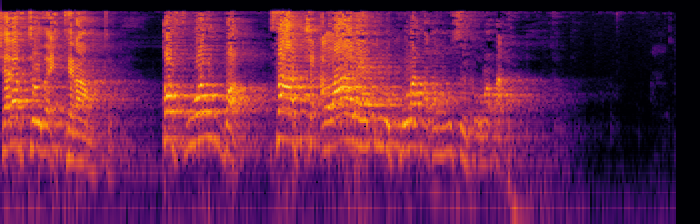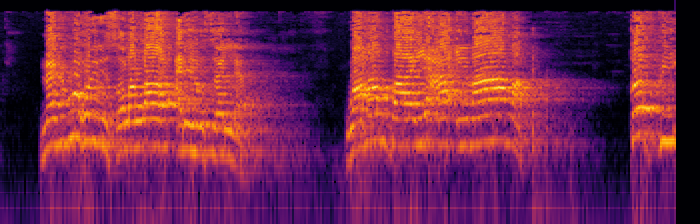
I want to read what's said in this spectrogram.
sharaftooda ixtiraamto. Qof walba saad jeclaa lahayd inuu kula dhaqmo muslimka ula dhaqan nabigu wuxuu yidhi sala allahu calayhi wasalam waman baayaca imaaman qofkii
